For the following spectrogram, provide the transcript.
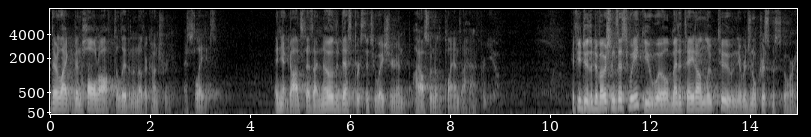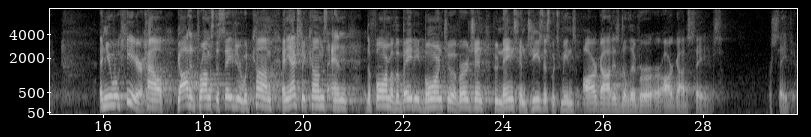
They're like been hauled off to live in another country as slaves. And yet God says, I know the desperate situation you're in. I also know the plans I have for you. If you do the devotions this week, you will meditate on Luke 2 in the original Christmas story. And you will hear how God had promised a Savior would come, and He actually comes in the form of a baby born to a virgin who names Him Jesus, which means our God is deliverer or our God saves or Savior.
